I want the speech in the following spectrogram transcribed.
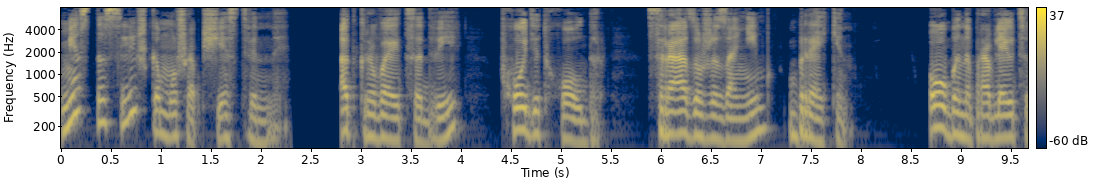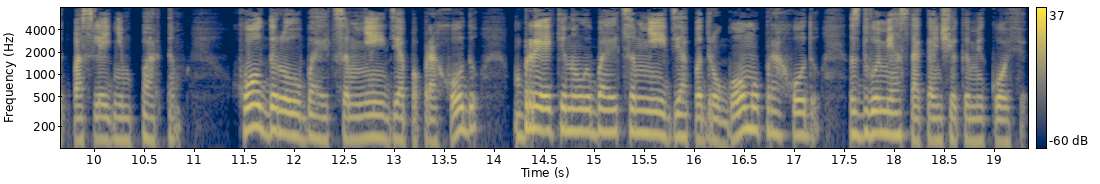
место слишком уж общественное. Открывается дверь, входит Холдер, сразу же за ним Брекен. Оба направляются к последним партам. Холдер улыбается мне, идя по проходу, Брекен улыбается мне, идя по другому проходу с двумя стаканчиками кофе.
